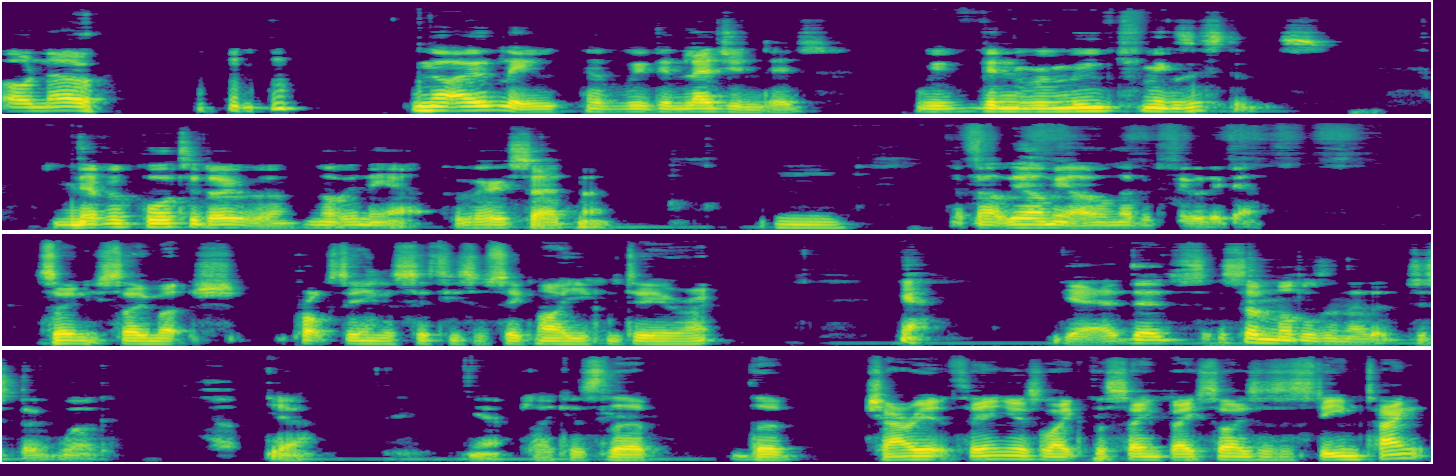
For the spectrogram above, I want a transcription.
oh no. Not only have we been legended, we've been removed from existence. Never ported over, not in the app. A very sad man. Hmm. About the army I will never play with again. There's only so much proxying of cities of Sigmar you can do, right? Yeah, Yeah, there's some models in there that just don't work. Yeah. Yeah. Like as the the chariot thing is like the same base size as a steam tank,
